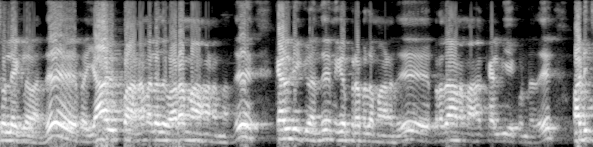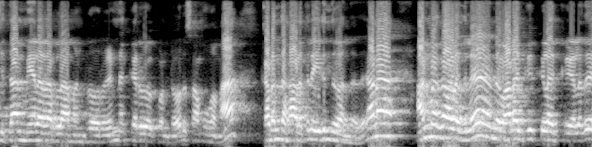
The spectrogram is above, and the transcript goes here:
சொல்லைக்குள்ள வந்து இப்ப யாழ்ப்பாணம் அல்லது வடமாகாணம் வந்து கல்விக்கு வந்து மிக பிரபலமானது பிரதானமாக கல்வியை கொண்டது. படிச்சுத்தான் மேல வரலாம் என்ற ஒரு எண்ணக்கருவை கொண்ட ஒரு சமூகமா கடந்த காலத்துல இருந்து வந்தது. ஆனா அண்மை காலத்துல இந்த வடக்கு கிழக்கு அல்லது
